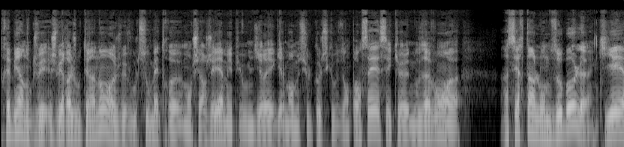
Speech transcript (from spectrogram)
Très bien, donc je vais, je vais rajouter un nom, je vais vous le soumettre, mon cher GM, et puis vous me direz également, monsieur le coach, ce que vous en pensez. C'est que nous avons un certain Lonzo Ball qui est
